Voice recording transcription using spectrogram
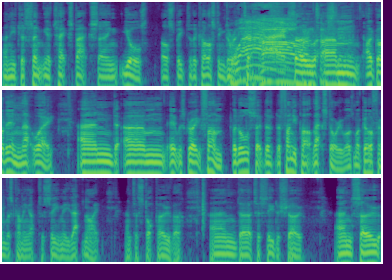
And he just sent me a text back saying, "Yours. I'll speak to the casting director." Wow. So um, I got in that way, and um, it was great fun. But also, the, the funny part of that story was my girlfriend was coming up to see me that night and to stop over and uh, to see the show. And so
